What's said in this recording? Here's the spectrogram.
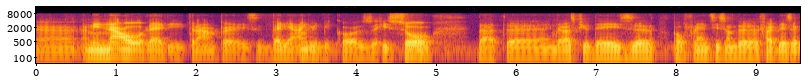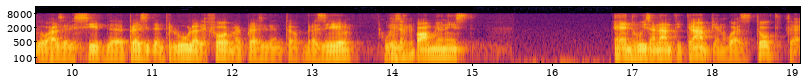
uh, I mean, now already Trump is very angry because he saw that uh, in the last few days, uh, Pope Francis, on the five days ago, has received uh, President Lula, the former president of Brazil, who is Mhm. a communist and who is an anti-Trumpian, who has talked uh,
